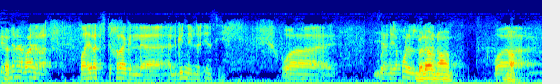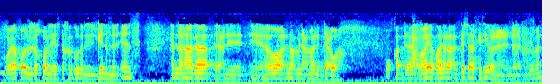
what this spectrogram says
في عندنا ظاهرة ظاهرة استخراج الجن من الإنس و يعني يقول بلاء نعم و... نعم. ويقول الإخوة اللي يستخرجون الجن من الإنس أن هذا يعني هو نوع من أعمال الدعوة وقد وهي ظاهرة انتشرت كثيرا يعني عندنا في اليمن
